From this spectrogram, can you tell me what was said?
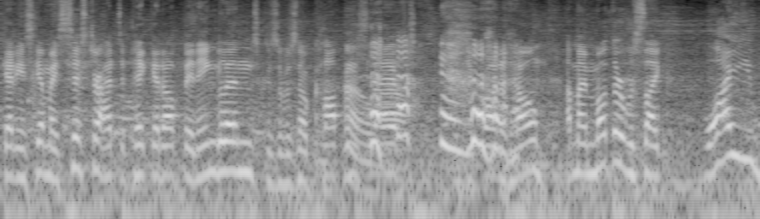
getting scared. My sister had to pick it up in England because there was no copies left. and she brought it home, and my mother was like, "Why are you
